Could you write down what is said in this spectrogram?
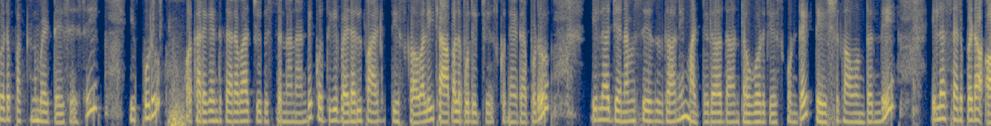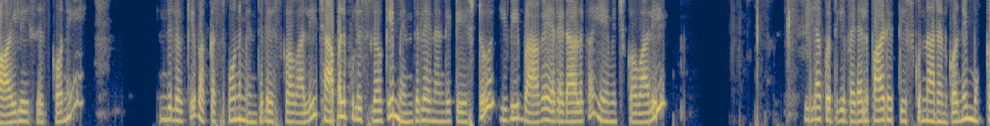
కూడా పక్కన పెట్టేసేసి ఇప్పుడు ఒక అరగంట తర్వాత చూపిస్తున్నానండి. కొద్దిగా బెడలు పాటి తీసుకోవాలి. చేపల పులుసు చేసుకునేటప్పుడు ఇలా జనం సీరు కానీ మట్టిలో దాంట్లో కూడా చేసుకుంటే టేస్ట్గా ఉంటుంది. ఇలా సరిపడా ఆయిల్ వేసేసుకొని ఇందులోకి ఒక స్పూన్ మెంతులు వేసుకోవాలి. చేపల పులుసులోకి మెంతులేనండి టేస్ట్. ఇవి బాగా ఎరడాలుగా ఏమిచ్చుకోవాలి ఇలా కొద్దిగా వెడలపాటి తీసుకున్నారనుకోండి ముక్క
